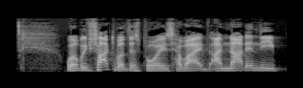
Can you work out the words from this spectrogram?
Well, we've talked about this, boys. How I, I'm not in the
